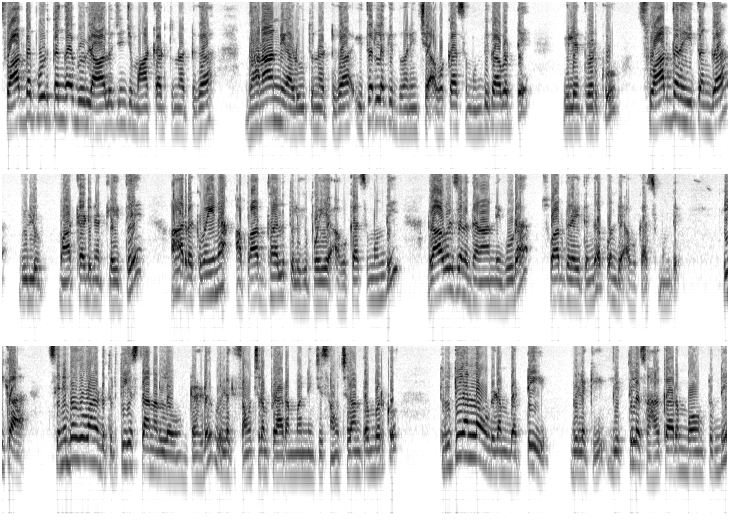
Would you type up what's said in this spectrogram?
స్వార్థపూరితంగా వీళ్ళు ఆలోచించి మాట్లాడుతున్నట్టుగా ధనాన్ని అడుగుతున్నట్టుగా ఇతరులకి ధ్వనించే అవకాశం ఉంది కాబట్టి వీళ్ళంతవరకు స్వార్థరహితంగా వీళ్ళు మాట్లాడినట్లయితే ఆ రకమైన అపార్థాలు తొలగిపోయే అవకాశం ఉంది. రావాల్సిన ధనాన్ని కూడా స్వార్థరహితంగా పొందే అవకాశం ఉంది. ఇక శని భగవానుడు తృతీయ స్థానంలో ఉంటాడు. వీళ్ళకి సంవత్సరం ప్రారంభం నుంచి సంవత్సరాంతం వరకు తృతీయంలో ఉండడం బట్టి వీళ్ళకి వ్యక్తుల సహకారం బాగుంటుంది.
